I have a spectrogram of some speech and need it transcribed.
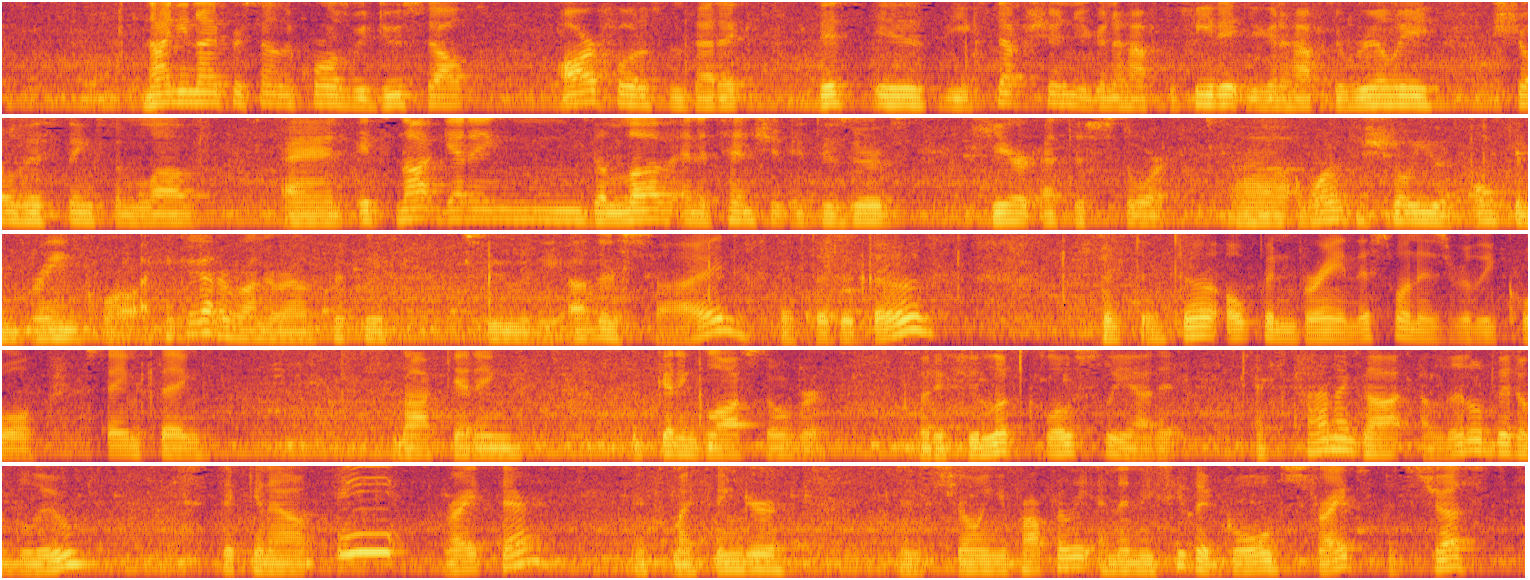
99% of the corals we do sell are photosynthetic. This is the exception. You're going to have to feed it. You're going to have to really show this thing some love. And it's not getting the love and attention it deserves here at the store. Uh, I wanted to show you an open brain coral. I think I got to run around quickly to the other side. Da, da, da, open brain. This one is really cool. Same thing. Not getting, it's getting glossed over. But if you look closely at it, it's kind of got a little bit of blue sticking out right there. If my finger is showing you properly. And then you see the gold stripes. It's just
